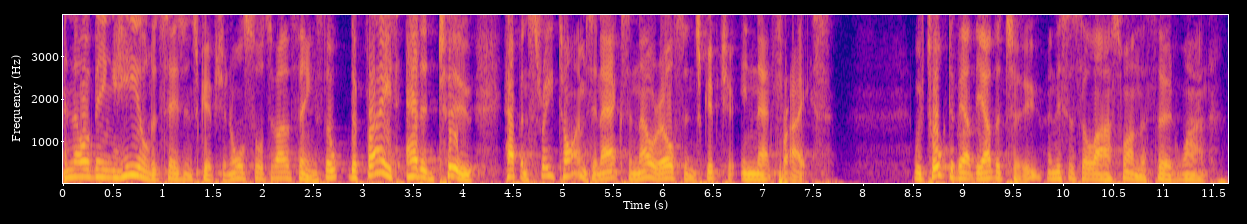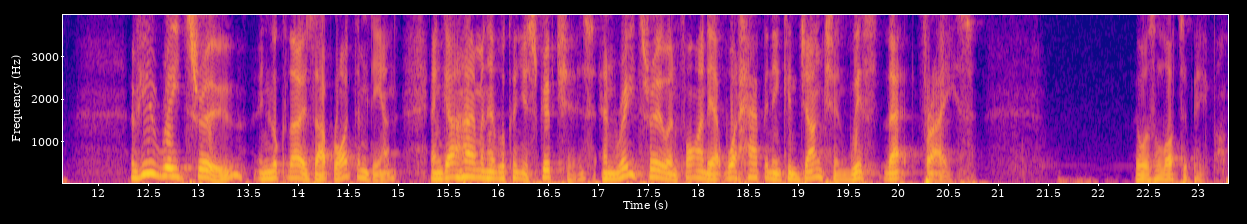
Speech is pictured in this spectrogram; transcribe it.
And they were being healed, it says in Scripture, and all sorts of other things. The, the phrase added to happens three times in Acts and nowhere else in Scripture in that phrase. We've talked about the other two, and this is the last one, the third one. If you read through and look those up, write them down, and go home and have a look in your scriptures and read through and find out what happened in conjunction with that phrase, there was lots of people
